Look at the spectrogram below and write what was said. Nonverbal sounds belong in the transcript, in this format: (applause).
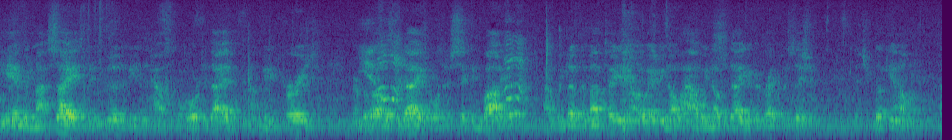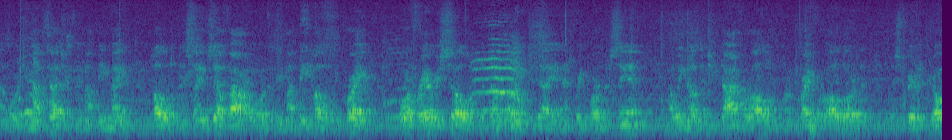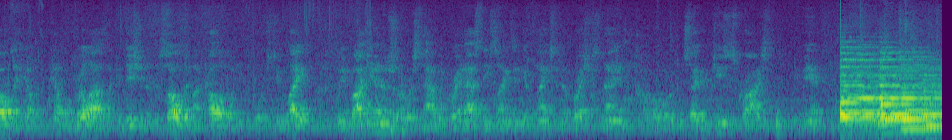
In the end, we might say it's been good to be in the house of the Lord today, but we might be encouraged. Remember Yes. those today, Lord, that's sick in body. Uh, we lift them up to you the only way we know how. We know today you're the great physician that you look in on them. Uh, Lord, you might touch them, they might be made whole in the same self hour, Lord, that they might be whole. We pray, Lord, for every soul that don't know you today and that free pardon of sin. Uh, we know that you died for all, and we want to pray for all, Lord, that the spirit of joy may help, help them realize the condition of the soul. They might call upon you before it's too late. We invite you into service now. We pray and ask these things and give thanks in the precious name of our Lord and Savior Jesus Christ. Amen.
